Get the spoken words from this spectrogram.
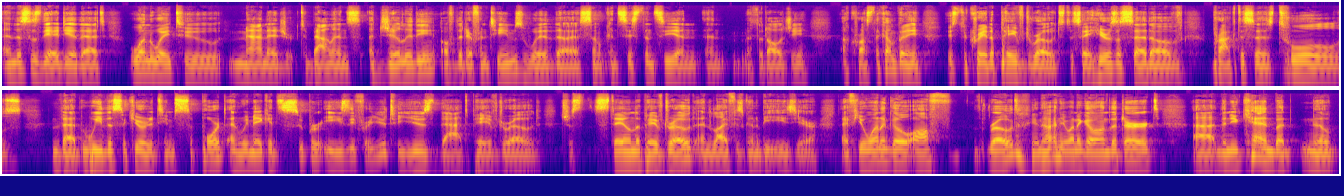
And this is the idea that one way to manage to balance agility of the different teams with uh, some consistency and, and methodology across the company is to create a paved road to say here's a set of practices, tools that we, the security teams, support, and we make it super easy for you to use that paved road. Just stay on the paved road, and life is going to be easier. If you want to go off road, you know, and you want to go on the dirt, uh, then you can, but you know,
